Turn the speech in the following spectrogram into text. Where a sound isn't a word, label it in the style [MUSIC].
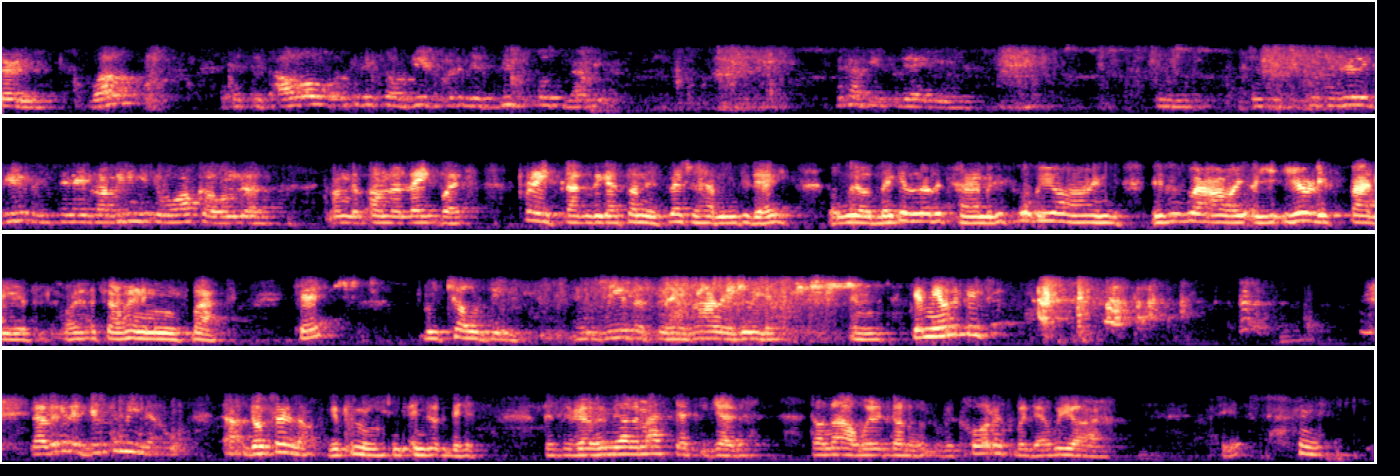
thirty. Well, this is over. Look at this so beautiful. Look at this beautiful scenery. Look how beautiful. Mhm. This is, is really beautiful. Now we didn't get to walk on the on the on the lake, but praise God, we got something special happening today. But we'll make it another time. But this is what we are, and this is where our yearly spot is. Or it's our honeymoon spot. Okay? We chose you in Jesus' name. Hallelujah. And get me on the beach. Now at it. Give to me now. Uh, don't turn it off. Give to me and, and look at this. This is really me and my set together. Don't know how it's gonna record us, but there we are. See it? [LAUGHS]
